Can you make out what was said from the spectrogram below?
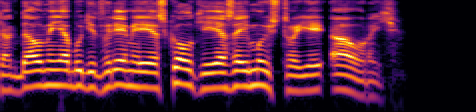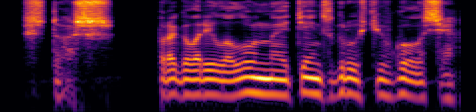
Когда у меня будет время и осколки, я займусь твоей аурой». «Что ж, — проговорила лунная тень с грустью в голосе.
